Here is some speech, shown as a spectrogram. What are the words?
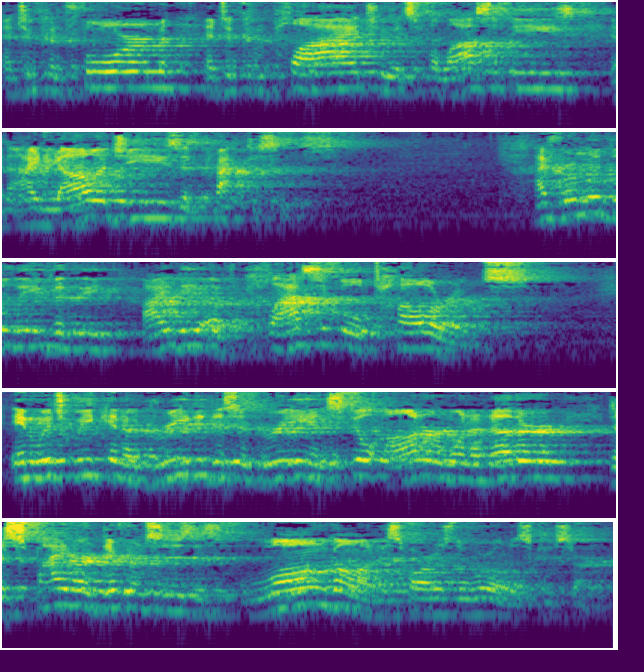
and to conform and to comply to its philosophies and ideologies and practices. I firmly believe that the idea of classical tolerance, in which we can agree to disagree and still honor one another despite our differences, is long gone as far as the world is concerned.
